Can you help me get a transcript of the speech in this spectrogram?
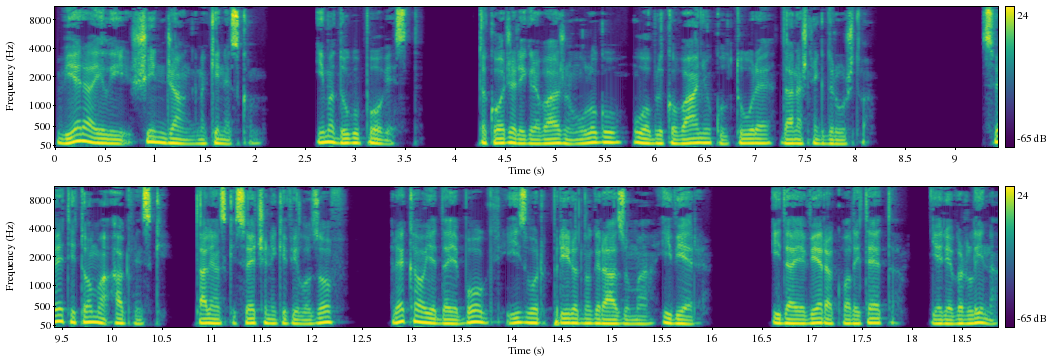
Vjera ili Xinjiang na kineskom ima dugu povijest. Također igra važnu ulogu u oblikovanju kulture današnjeg društva. Sveti Toma Akvinski, talijanski svećenik i filozof, rekao je da je Bog izvor prirodnog razuma i vjere i da je vjera kvaliteta, jer je vrlina,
